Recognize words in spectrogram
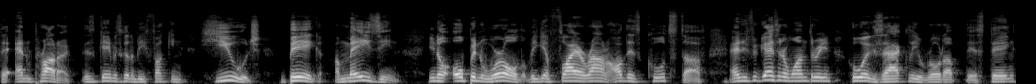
the end product. This game is to be fucking huge, big, amazing, you know, open world. We can fly around, all this cool stuff. And if you guys are wondering who exactly wrote up this thing,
